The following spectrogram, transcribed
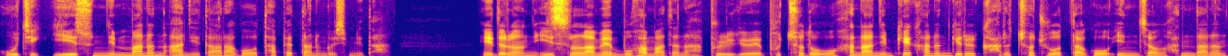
오직 예수님만은 아니다라고 답했다는 것입니다. 이들은 이슬람의 무하마드나 불교의 부처도 하나님께 가는 길을 가르쳐 주었다고 인정한다는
